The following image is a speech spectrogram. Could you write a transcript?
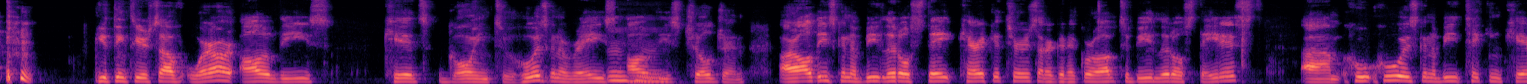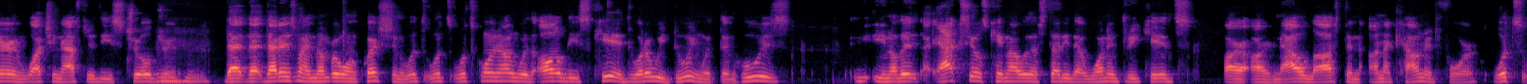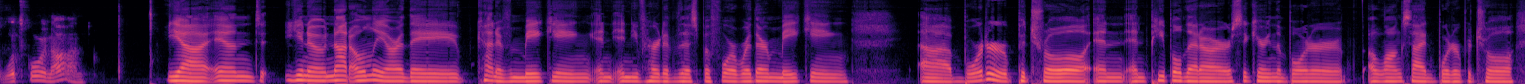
you think to yourself, where are all of these kids going to? Who is going to raise mm-hmm. all of mm-hmm. these children? Are all these going to be little state caricatures that are going to grow up to be little statists? Um, who who is going to be taking care and watching after these children? Mm-hmm. That that that is my number one question. What's what's what's going on with all of these kids? What are we doing with them? Who is you know the Axios came out with a study that one in three kids are are now lost and unaccounted for. What's what's going on? Yeah, and you know, not only are they kind of making and and you've heard of this before where they're making uh, border patrol and and people that are securing the border alongside border patrol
